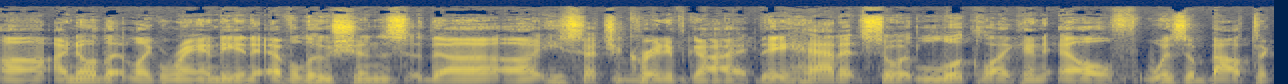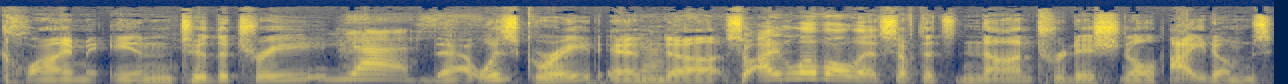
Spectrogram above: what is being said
Uh, I know that like Randy and Evolutions, the uh, he's such a creative guy. They had it so it looked like an elf was about to climb into the tree. Yes. That was great. And Yeah. uh, so I love all that stuff that's non traditional items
